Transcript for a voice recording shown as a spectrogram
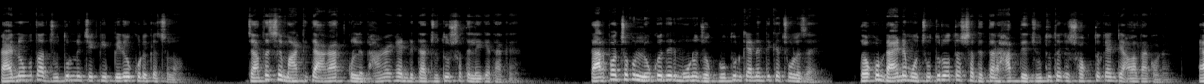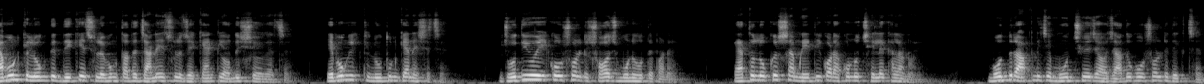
ডায়নামো তার জুতোর নিচে একটি পেরেও করে রেখেছিল, যাতে সে মাটিতে আঘাত করলে ভাঙা ক্যানটি তার জুতোর সাথে লেগে থাকে। তারপর যখন লোকেদের মনোযোগ নতুন ক্যানের দিকে চলে যায়, তখন ডায়নামো চতুরতার সাথে তার হাত দিয়ে জুতো থেকে শক্ত ক্যানটি আলাদা করে। এমনকি লোকদের দেখিয়েছিল এবং তাদের জানিয়েছিল যে ক্যানটি অদৃশ্য হয়ে গেছে এবং একটি নতুন ক্যান এসেছে। যদিও এই কৌশলটি সহজ মনে হতে পারে। এত লোকের সামনে এটি করা কোনো ছেলে খেলা নয়। বন্ধুরা, আপনি যে মন ছুঁয়ে যাওয়া জাদু কৌশলটি দেখছেন,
